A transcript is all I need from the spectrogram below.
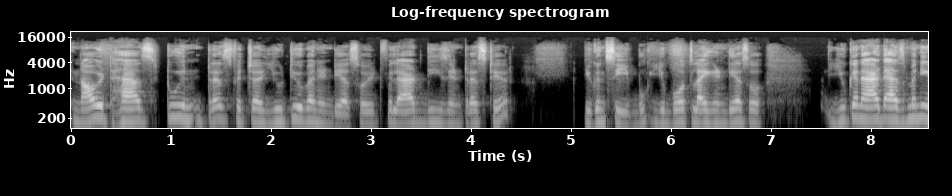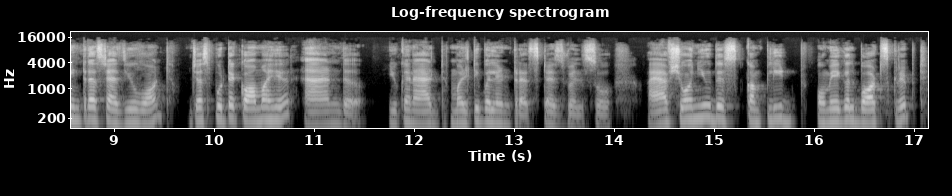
now it has two interests which are youtube and india. So it will add these interests here. You can see you both like india. So you can add as many interests as you want. Just put a comma here and uh, you can add multiple interest as well. So i have shown you this complete omegle bot script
